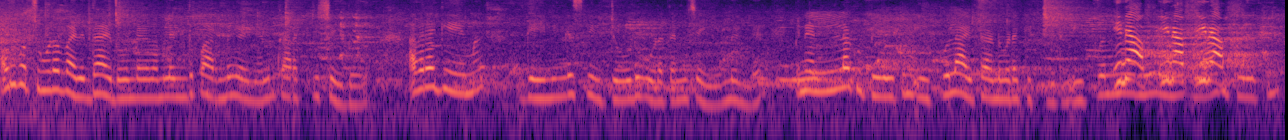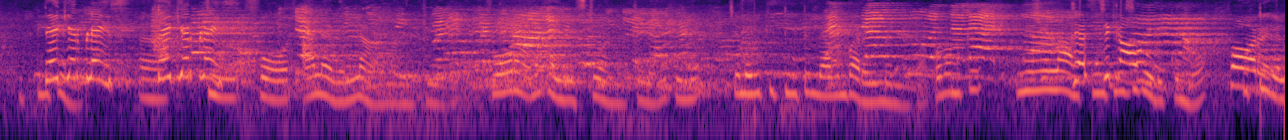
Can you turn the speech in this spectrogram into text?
അവർ കുറച്ചും കൂടെ വലുതായതുകൊണ്ട് നമ്മൾ എന്ത് പറഞ്ഞു കഴിഞ്ഞാലും കറക്റ്റ് ചെയ്തോളും. അവരാ ഗെയിം ഗെയിമിന്റെ സ്പിരിറ്റോട് കൂടെ തന്നെ ചെയ്യുന്നുണ്ട്. പിന്നെ എല്ലാ കുട്ടികൾക്കും ഈക്വൽ ആയിട്ടാണ് ഇവിടെ കിട്ടിയിട്ടുള്ളത്. ഈക്വൽ ഫോർ ആ ലെവലിലാണ് വന്നിട്ടുള്ളത്. ഫോർ ആണ് ഹൈയസ്റ്റ് വന്നിട്ടുള്ളത്. പിന്നെ ചിലർ കിട്ടിയിട്ടില്ല എന്നും പറയുന്നുണ്ട് കേട്ടോ. അപ്പോൾ നമുക്ക് ഇങ്ങനെയുള്ള ആക്ടിവിറ്റീസ് കൊടുക്കുമ്പോൾ കുട്ടികൾ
